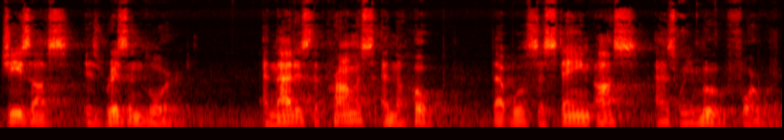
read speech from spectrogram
Jesus is risen Lord, and that is the promise and the hope that will sustain us as we move forward.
